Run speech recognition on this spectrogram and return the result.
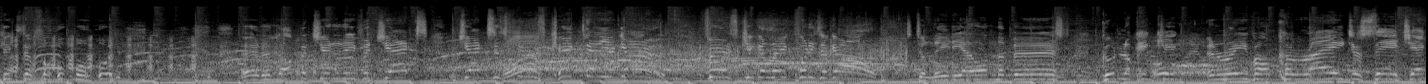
Kicks the ball forward. and an opportunity for Jaksch. Jacks' first kick, there you go. First kick of league footy's a goal. Stelidio on the burst. Good looking kick. And Revolt courageous there, Jack.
